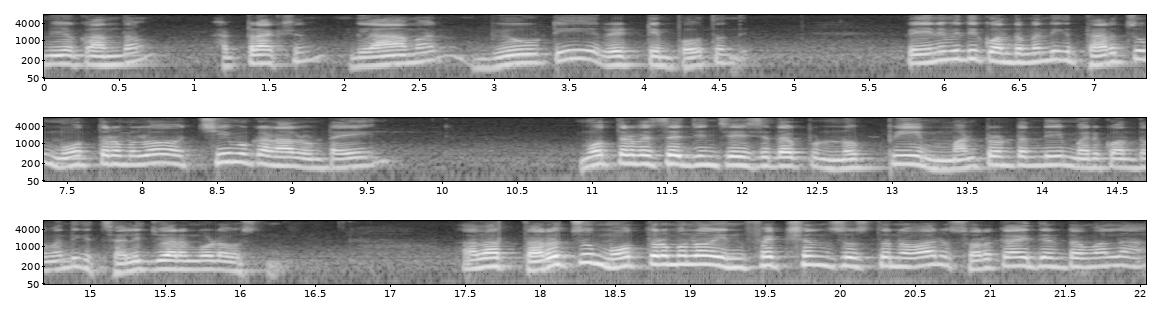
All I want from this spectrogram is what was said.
మీ యొక్క అందం అట్రాక్షన్ గ్లామర్ బ్యూటీ రెట్టింపు అవుతుంది ఎనిమిది కొంతమందికి తరచు మూత్రములో చీము కణాలు ఉంటాయి. మూత్ర విసర్జన చేసేటప్పుడు నొప్పి మంట ఉంటుంది మరి కొంతమందికి చలి జ్వరం కూడా వస్తుంది. అలా తరచు మూత్రములో ఇన్ఫెక్షన్స్ వస్తున్న వారు సొరకాయ తినటం వల్ల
